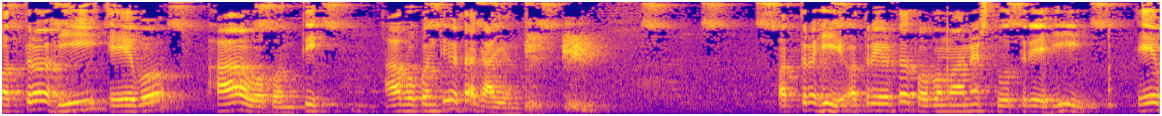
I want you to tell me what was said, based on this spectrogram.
अत्र ही एव आवपंती आवपंती अर्थात गायंती अत्र ही, अत्र अर्थात पवमान स्तोत्रे ही, एव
